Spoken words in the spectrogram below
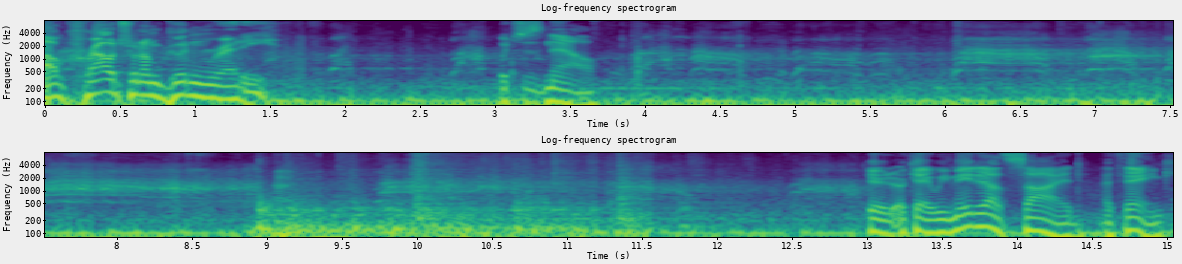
I'll crouch when I'm good and ready, which is now. Dude, okay, we made it outside, I think.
